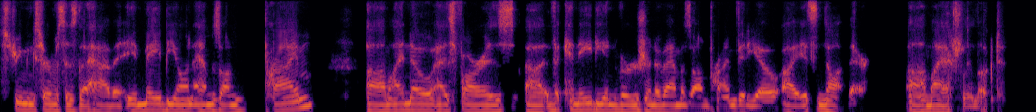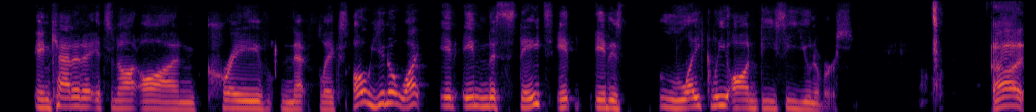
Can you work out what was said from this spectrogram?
streaming services that have it. It may be on Amazon Prime. Um, I know as far as uh, the Canadian version of Amazon Prime Video, uh, it's not there. Um, I actually looked. In Canada, it's not on Crave, Netflix. Oh, you know what? It in the states, it it is likely on DC Universe. Uh,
